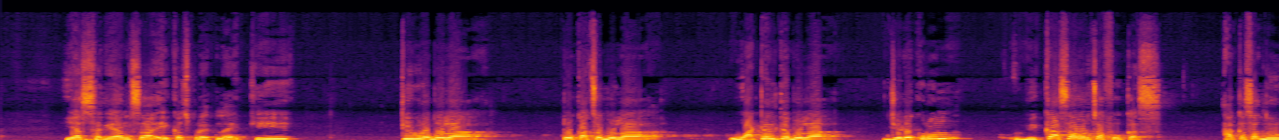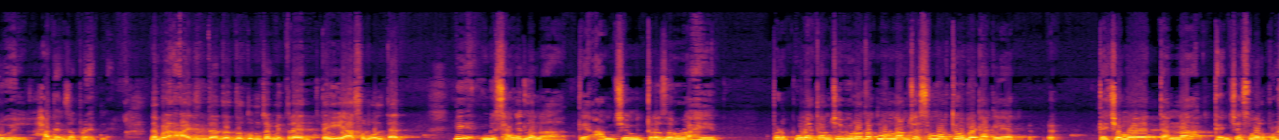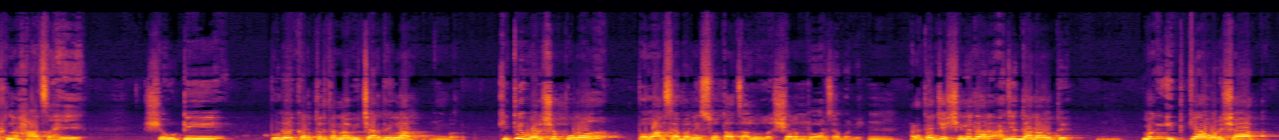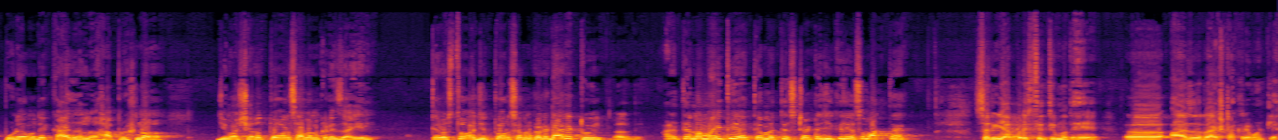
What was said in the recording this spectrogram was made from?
या सगळ्यांचा एकच प्रयत्न आहे की तीव्र बोला टोकाचं बोला वाटेल ते बोला जेणेकरून विकासावरचा फोकस हा कसा दूर होईल हा त्यांचा प्रयत्न आहे. नाही पण अजितदादा तर तुमचे मित्र आहेत तेही असं बोलतायत. नाही मी सांगितलं ना ते आमचे मित्र जरूर आहेत पण पुण्यात आमचे विरोधक म्हणून आमच्यासमोर ते उभे ठाकले आहेत. त्याच्यामुळे त्यांना त्यांच्यासमोर प्रश्न हाच आहे. शेवटी पुणेकर तर त्यांना विचारतील ना किती वर्ष पुणे पवार साहेबांनी स्वतः चालवलं शरद पवार साहेबांनी. आणि त्यांचे शिलेदार अजितदादा होते. मग इतक्या वर्षात पुण्यामध्ये काय झालं हा प्रश्न जेव्हा शरद पवार साहेबांकडे जाईल त्यावेळेस तो अजित पवार साहेबांकडे डायरेक्ट होईल. आणि त्यांना माहिती आहे त्यामुळे ते स्ट्रॅटेजिकली असं वागतायत. सर या परिस्थितीमध्ये आज राज ठाकरे म्हटले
